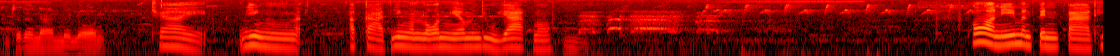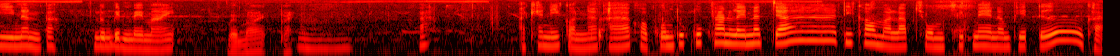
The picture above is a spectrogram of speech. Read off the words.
มัน จะได้น้ำไม่ร้อนใช่ ยิ่งอากาศยิ่งร้อนๆเงี้ยมันอยู่ยากเนาะอืมเพราะอันนี้มันเป็นปลาที่นั่นปะหรือเป็นใบไม้ ใบไม้ไป อืมปะเอาแค่นี้ก่อนนะคะ ขอบคุณทุก ๆทท่านเลยนะจ๊ะ ที่เข้ามารับชมคลิปแม่น้ำเพชรเด้อค่ะ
